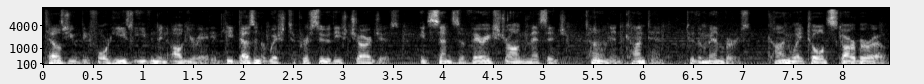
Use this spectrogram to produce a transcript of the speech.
tells you before he's even inaugurated he doesn't wish to pursue these charges, it sends a very strong message, tone and content, to the members, Conway told Scarborough.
